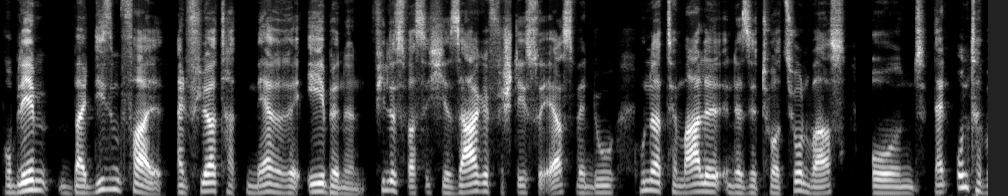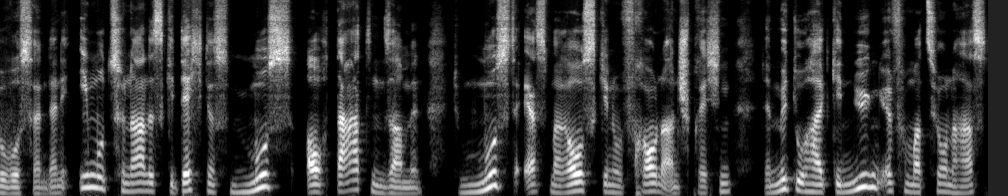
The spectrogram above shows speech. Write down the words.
Problem bei diesem Fall, ein Flirt hat mehrere Ebenen. Vieles, was ich hier sage, verstehst du erst, wenn du hunderte Male in der Situation warst und dein Unterbewusstsein, dein emotionales Gedächtnis muss auch Daten sammeln. Du musst erstmal rausgehen und Frauen ansprechen, damit du halt genügend Informationen hast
